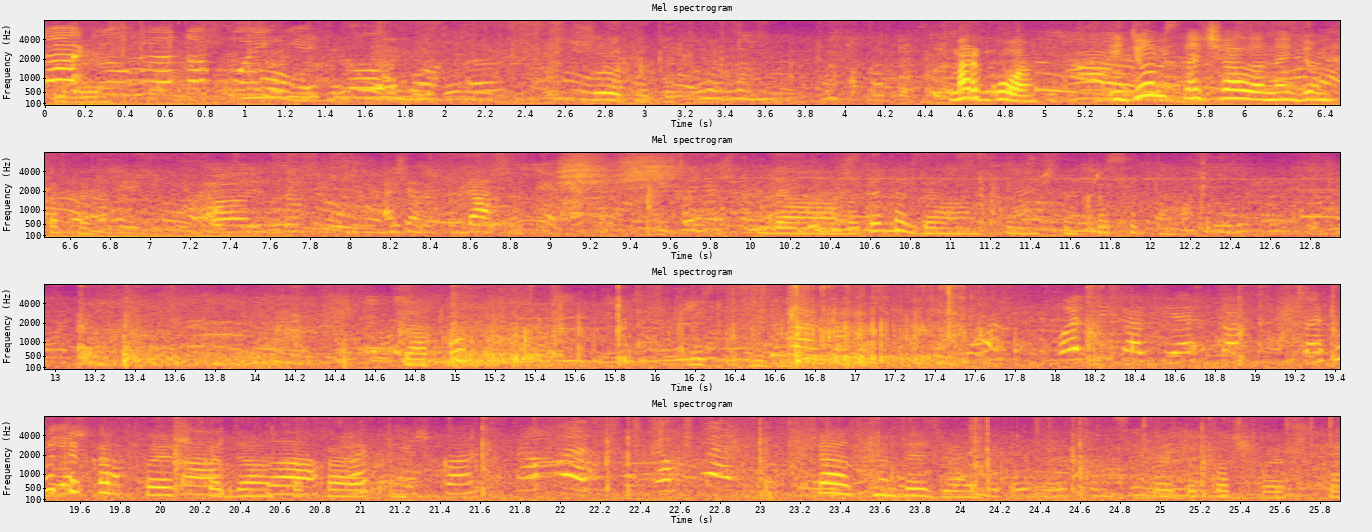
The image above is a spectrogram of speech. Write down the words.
красивые. Что это такое? Марго, идем сначала найдем кафе. Да, вот это да, конечно, красота. Запах красивый. Вот и кафешка. Кафешка, да, какая-то. Сейчас мы зайдем в эту кафешку.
